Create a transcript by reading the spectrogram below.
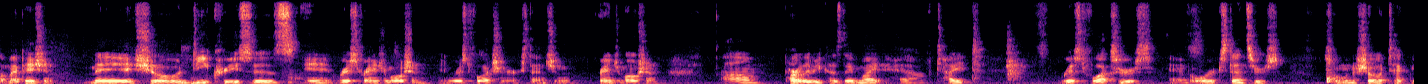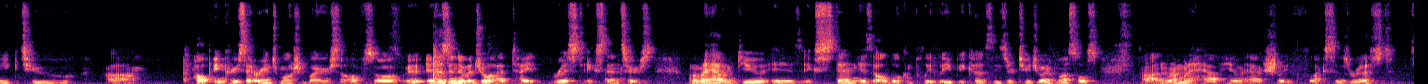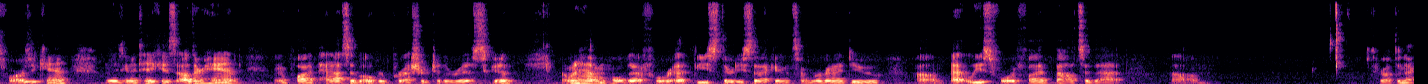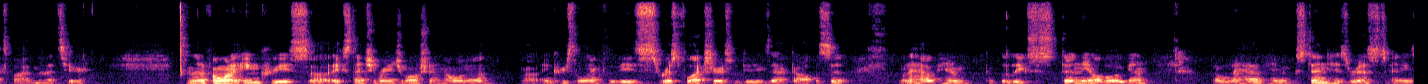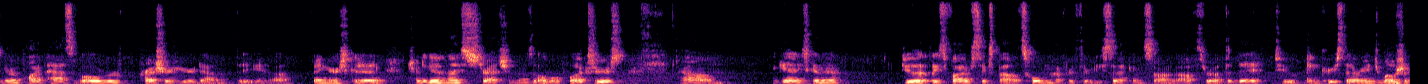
Uh, my patient may show decreases in wrist range of motion, in wrist flexion or extension range of motion, um, partly because they might have tight wrist flexors and or extensors. So I'm going to show a technique to uh, help increase that range of motion by yourself. So if this individual had tight wrist extensors, what I'm going to have him do is extend his elbow completely because these are two joint muscles. Uh, and then I'm going to have him actually flex his wrist far as he can. And then he's going to take his other hand and apply passive overpressure to the wrist. Good. I'm going to have him hold that for at least 30 seconds, and we're going to do um, at least four to five bouts of that um, throughout the next five minutes here. And then if I want to increase uh, extension range of motion, I want to uh, increase the length of these wrist flexors. We'll do the exact opposite. I'm going to have him completely extend the elbow again. I'm going to have him extend his wrist, and he's going to apply passive over pressure here down at the uh, fingers. Good. Trying to get a nice stretch in those elbow flexors. Um, again, he's going to do at least five or six bouts, holding that for 30 seconds on and off throughout the day to increase that range of motion.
